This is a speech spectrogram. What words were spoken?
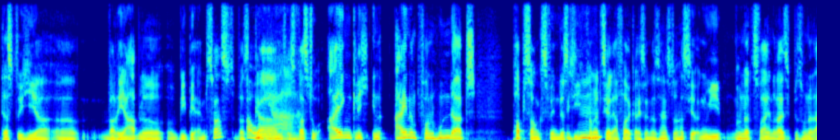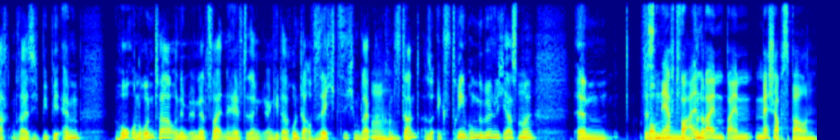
dass du hier äh, variable BPMs hast, was Oh, ganz, ja. also was du eigentlich in einem von 100 Pop-Songs findest, die Mhm. kommerziell erfolgreich sind. Das heißt, du hast hier irgendwie 132 bis 138 BPM hoch und runter und in, in der zweiten Hälfte dann, dann geht er runter auf 60 und bleibt dann Mhm. konstant. Also extrem ungewöhnlich erstmal. Mhm. Ähm, Das vom- nervt vor allem beim, beim Mashups bauen,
